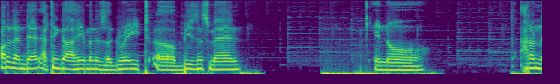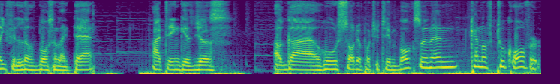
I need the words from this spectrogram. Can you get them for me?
Other than that, I think uh, Haymon is a great uh, businessman. You know, I don't know if he loves boxing like that. I think it's just a guy who saw the opportunity in boxing and kind of took over.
